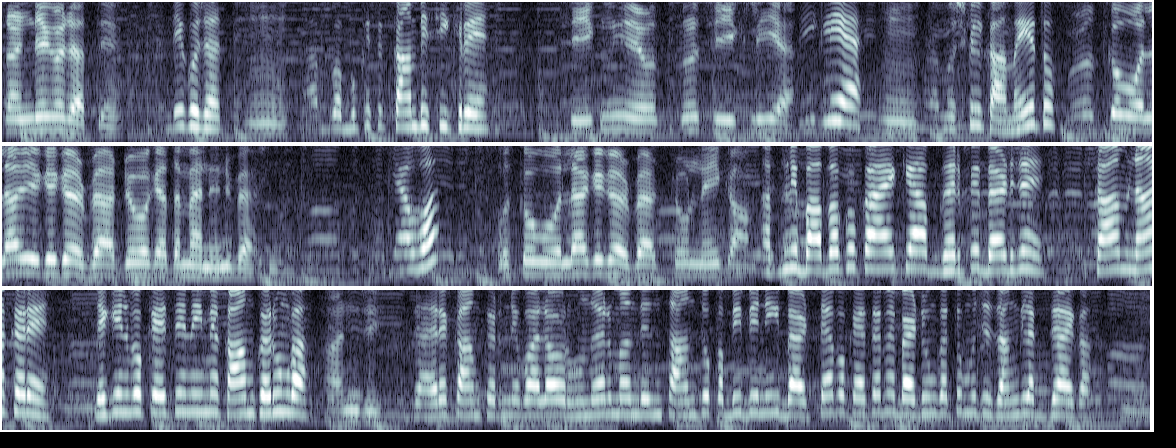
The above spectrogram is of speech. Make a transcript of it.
संडे को जाते हैं। संडे को जाते हैं। हम्म, आप अब्बू के साथ काम भी सीख रहे हैं? सीख नहीं है उसने सीख लिया सीख लिया है? हम्म। मुश्किल काम है ये तो। उसको बोला भी है कि घर बैठ जाओ वो कहता मैंने नहीं बैठना। क्या हुआ? उसको बोला कि घर बैठो नहीं काम अपने बाबा को कहा है कि आप घर पे बैठ जाएँ काम ना करें लेकिन वो कहते नहीं मैं काम करूँगा। हाँ जी। ज़ाहिर काम करने वाला और हुनरमंद इंसान तो कभी भी नहीं बैठता है। वो कहता है मैं बैठूँगा तो मुझे जंग लग जाएगा। हम्म,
